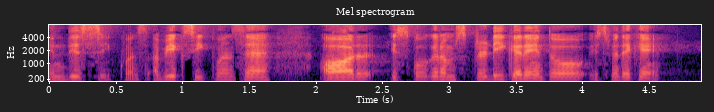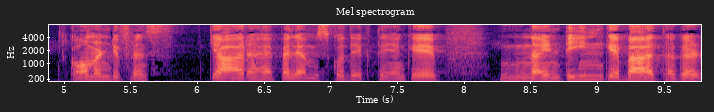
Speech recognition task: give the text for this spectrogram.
in this sequence अभी एक सीक्वेंस है, और इसको अगर हम स्टडी करें तो इसमें देखें कॉमन डिफरेंस क्या आ रहा है? पहले हम इसको देखते हैं कि 19 के बाद अगर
